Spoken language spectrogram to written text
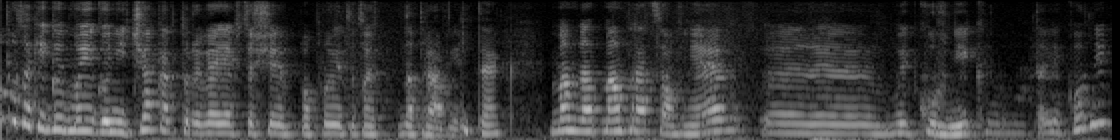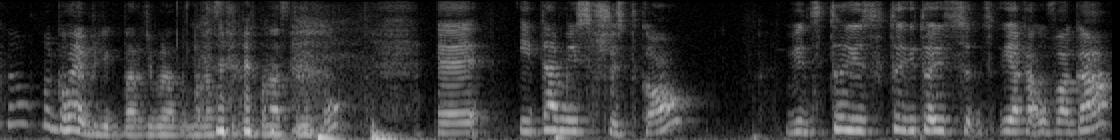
oprócz takiego mojego niciaka, który jak coś się popruje, to coś naprawię. tak. Mam, na, mam pracownię, yy, mój kurnik, taki kurnik, no, no gołębnik bardziej, bo na, bo strychu. Yy, I tam jest wszystko, więc to jest, to, to jest, jaka uwaga,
